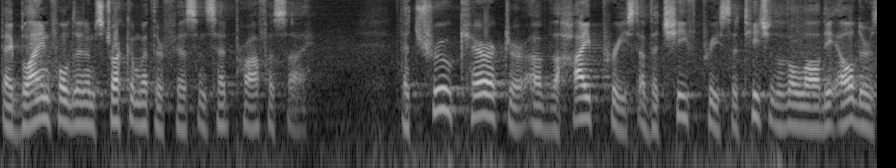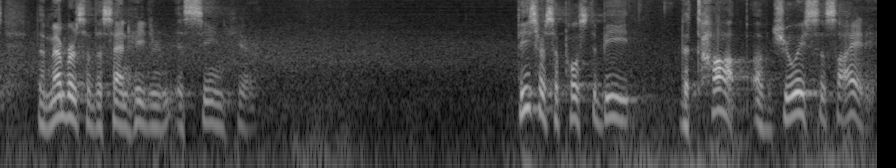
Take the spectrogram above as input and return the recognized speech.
They blindfolded him, struck him with their fists, and said, Prophesy. The true character of the high priest, of the chief priest, the teachers of the law, the elders, the members of the Sanhedrin is seen here. These are supposed to be the top of Jewish society.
